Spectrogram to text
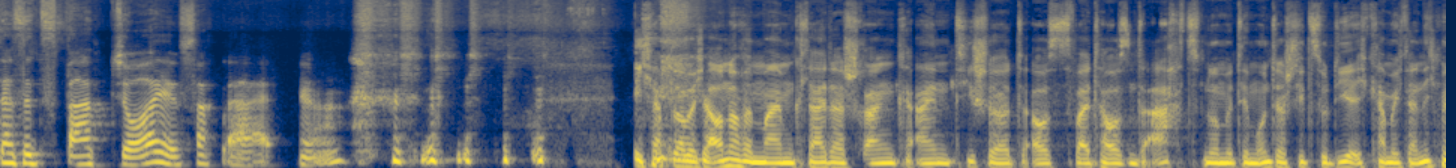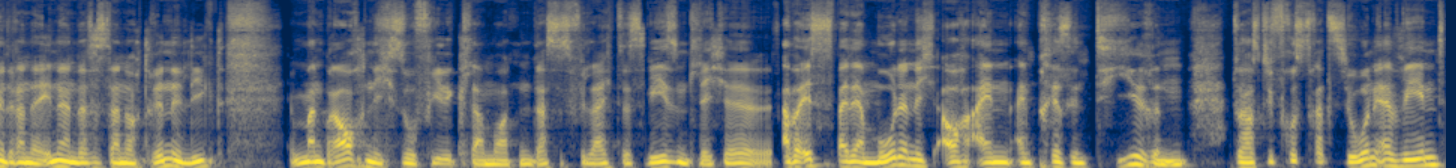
does it spark joy? Fuck that, ja. Ich habe, glaube ich, auch noch in meinem Kleiderschrank ein T-Shirt aus 2008, nur mit dem Unterschied zu dir. Ich kann mich da nicht mehr dran erinnern, dass es da noch drinnen liegt. Man braucht nicht so viele Klamotten, das ist vielleicht das Wesentliche. Aber ist es bei der Mode nicht auch ein, ein Präsentieren? Du hast die Frustration erwähnt,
